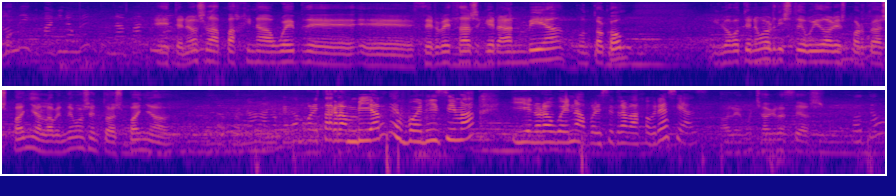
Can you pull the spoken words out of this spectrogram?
¿Dónde? ¿Página web? Eh, tenemos la página web de eh, cervezasgranvía.com y luego tenemos distribuidores por toda España, la vendemos en toda España. Pues nada, nos quedamos con esta Gran Vía, es buenísima y enhorabuena por este trabajo, gracias. Vale, muchas gracias. ¿Foto?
